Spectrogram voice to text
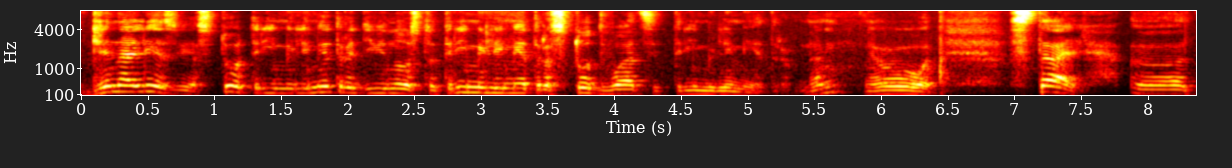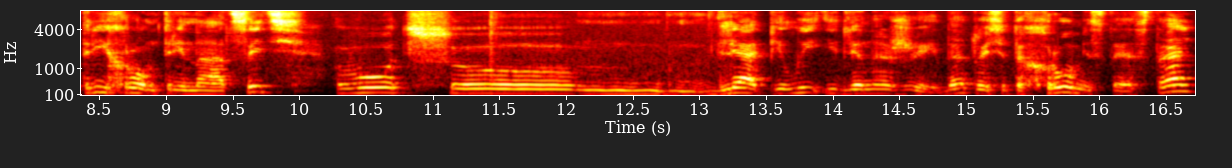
Длина лезвия 103 мм, 93 мм, 123 мм. Да? Вот. Сталь 3 э, хром 13 вот, э, для пилы и для ножей. Да? То есть это хромистая сталь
